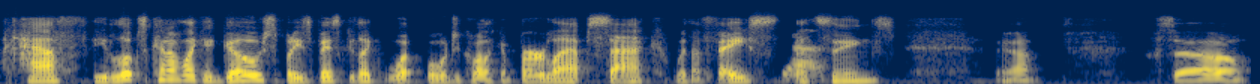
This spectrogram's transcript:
half. He looks kind of like a ghost, but he's basically like what what would you call it? like a burlap sack with a face yeah. that sings. Yeah. So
